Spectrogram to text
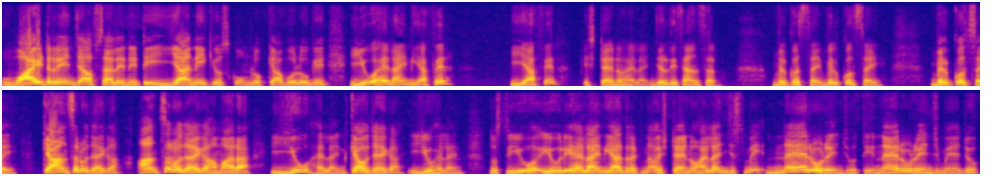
वाइड रेंज ऑफ़ सैलिनिटी यानी कि उसको हम लोग क्या बोलोगे? यू हेलाइन या फिर या फिर स्टेनो हेलाइन जल्दी से आंसर बिल्कुल सही बिल्कुल सही बिल्कुल सही। क्या आंसर हो जाएगा? आंसर हो जाएगा हमारा यू हेलाइन। क्या हो जाएगा? यू हेलाइन। दोस्तों, यू, यूरी हेलाइन याद रखना स्टेनो हेलाइन जिसमें नैरो रेंज होती है। नैरो रेंज में है जो,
